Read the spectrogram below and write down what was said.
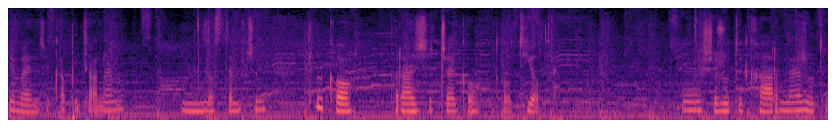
nie będzie kapitanem mm, zastępczym, tylko w razie czego to Tiote. Mm, Jeszcze rzuty karne, rzuty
